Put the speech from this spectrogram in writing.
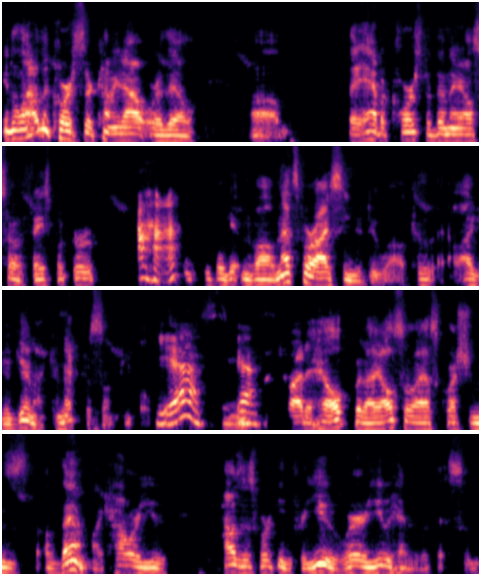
in a lot of the courses they're coming out where they'll um, they have a course but then they also have a facebook group uh-huh. People get involved and that's where i seem to do well because like again i connect with some people. Yes yes. Try to help but i also ask questions of them like how are you? How's this working for you? Where are you headed with this? And,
